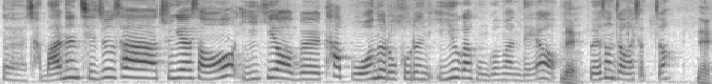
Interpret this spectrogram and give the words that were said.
네, 자 많은 지주사 중에서 이 기업을 탑 1으로 고른 이유가 궁금한데요. 네. 왜 선정하셨죠? 네,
